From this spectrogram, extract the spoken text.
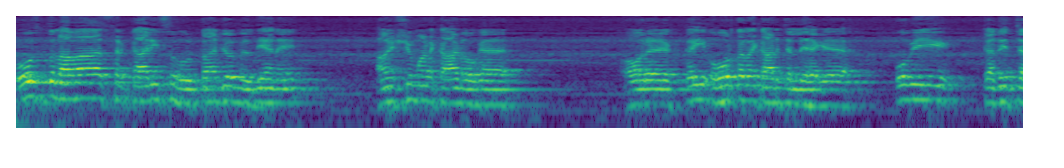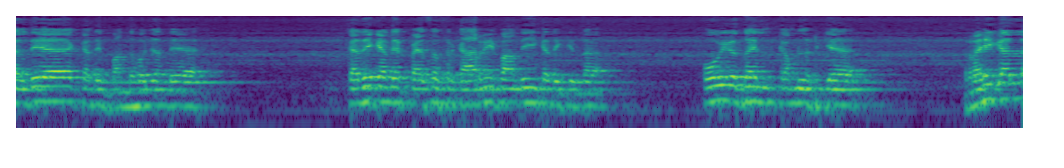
ਉਸ ਤੋਂ ਇਲਾਵਾ ਸਰਕਾਰੀ ਸਹੂਲਤਾਂ ਜੋ ਮਿਲਦੀਆਂ ਨੇ, ਅੰਸ਼ੁਮਾਨ ਕਾਰਡ ਹੋ ਗਿਆ ਔਰ ਕਈ ਹੋਰ ਤਰ੍ਹਾਂ ਦੇ ਕਾਰਡ ਚੱਲੇ ਹੈਗੇ ਆ। ਉਹ ਵੀ ਕਦੇ ਚੱਲਦੇ ਆ, ਕਦੇ ਬੰਦ ਹੋ ਜਾਂਦੇ ਆ। ਕਦੇ ਕਹਿੰਦੇ ਪੈਸਾ ਸਰਕਾਰ ਨਹੀਂ ਪਾਉਂਦੀ, ਕਦੇ ਕਿੱਦਾਂ। ਉਹ ਵੀ ਉਦਾਂ ਹੀ ਕੰਮ ਲਟਕਿਆ। ਰਹੀ ਗੱਲ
